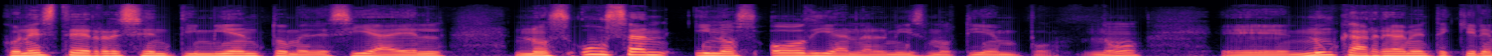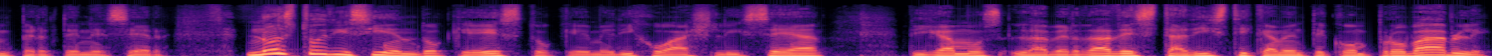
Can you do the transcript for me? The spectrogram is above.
con este resentimiento, me decía él, nos usan y nos odian al mismo tiempo, ¿no? Eh, nunca realmente quieren pertenecer. No estoy diciendo que esto que me dijo Ashley sea, digamos, la verdad estadísticamente comprobable.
